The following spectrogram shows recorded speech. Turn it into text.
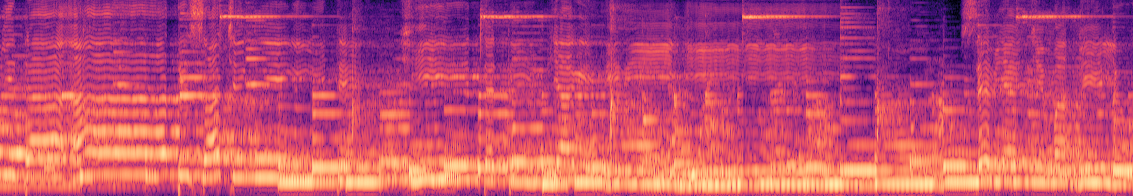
မြစ်တာအာသစ္စာချင်းကြီးတဲ့ရှိတတ်တင်ပြခဲ့သည်ဆက်ပြန်ခြင်းမမေးလို့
